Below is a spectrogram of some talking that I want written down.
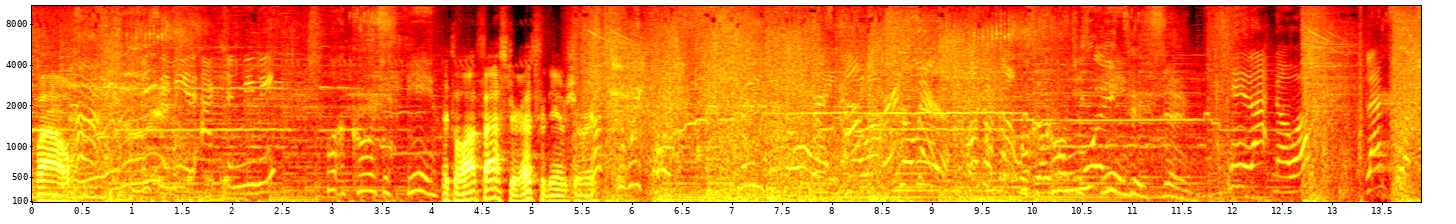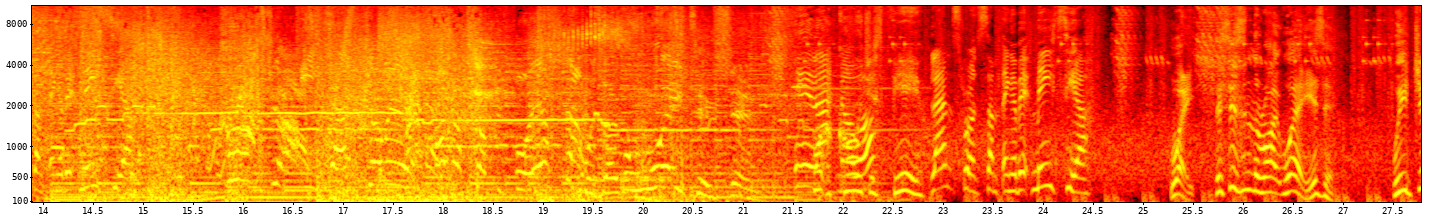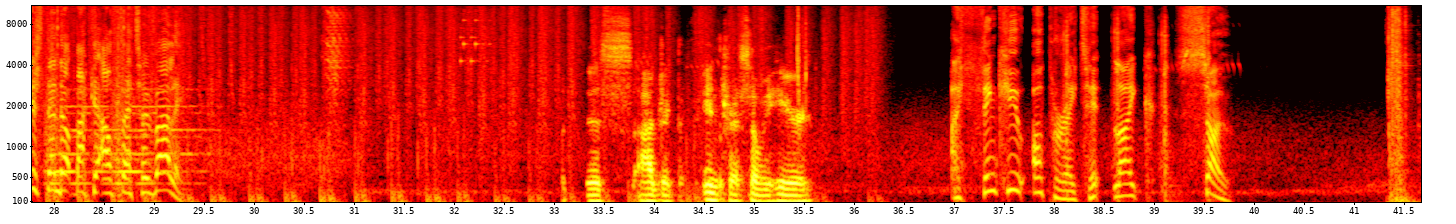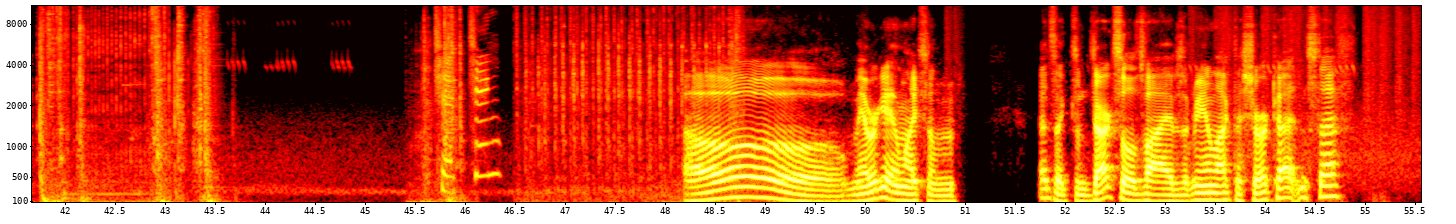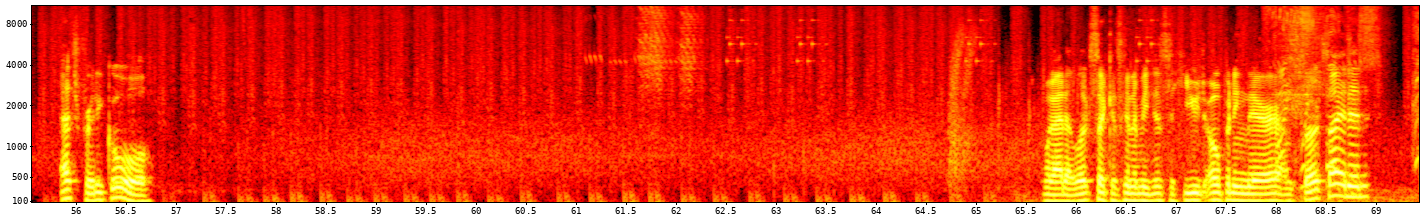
Wow, You see me in action, Mimi? What a gorgeous view. it's a lot faster, that's for damn sure. View. Lanz wants something a bit meatier. Wait, this isn't the right way, is it? We'd just end up back at Alfeto Valley. This object of interest over here. I think you operate it like so. Cha-ching. Oh, man, we're getting like some. That's like some Dark Souls vibes. Like we unlock the shortcut and stuff. That's pretty cool. Oh my god, it looks like it's gonna be just a huge opening there. I'm so excited.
